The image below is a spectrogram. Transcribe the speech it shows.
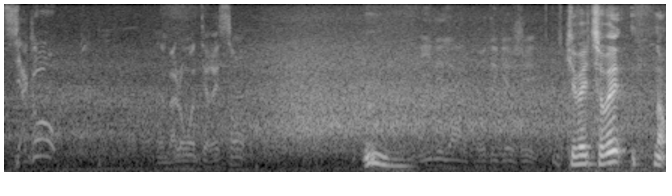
Thiago Un ballon intéressant. Mmh. Il est là pour dégager. Qui va être sauvé? Non.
